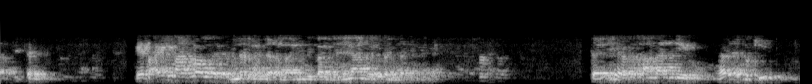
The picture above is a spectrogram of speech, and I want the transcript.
tapi kita iman lo bener dalam hal ini kan jenengan bener. Jadi harus sampai tiru, harus begitu.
